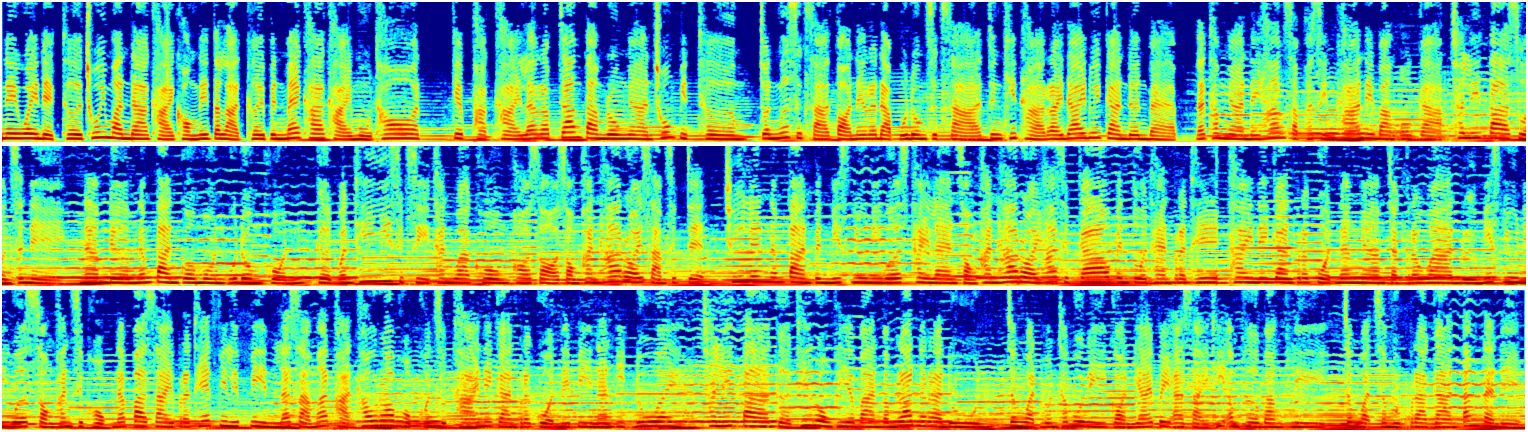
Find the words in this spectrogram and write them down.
ในวัยเด็กเธอช่วยมารดาขายของในตลาดเคยเป็นแม่ค้าขายหมูทอด เก็บผักขายและรับจ้างตามโรงงานช่วงปิดเทอม จนเมื่อศึกษาต่อในระดับอุดมศึกษาจึงคิดหารายได้ด้วยการเดินแบบ และทำงานในห้างสรรพสินค้าในบางโอกาส ชลิตาส่วนเสน่ห์นามเดิมน้ำตาลโกมลอุดมผล เกิดวันที่ 24 ธันวาคม พศ 2537 ชื่อเล่นน้ำตาลเป็น Miss Universe Thailand 2559 เป็นตัวแทนประเทศไทยในการประกวดนางงามจักรวาล หรือ Miss Universe 2016 ณ ปาไซประเทศฟิลิปปินส์และสามารถผ่านเข้ารอบอบ 6 คนสุดท้ายในการประกวดในปีนั้นอีกด้วย ชลิตาเกิดที่โรงพยาบาลบำราศนราดูน จังหวัดนนทบุรีก่อนย้ายไปอาศัยที่อำเภอบางพลี จังหวัดสมุทรปราการตั้งแต่เด็ก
